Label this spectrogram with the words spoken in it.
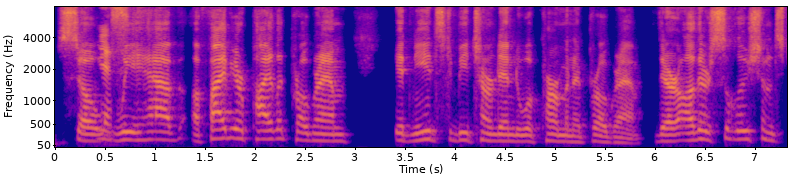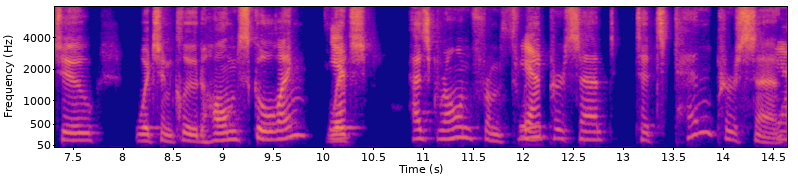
So yes. we have a five year pilot program it needs to be turned into a permanent program. There are other solutions too, which include homeschooling, yep. which has grown from 3% to 10% yeah.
